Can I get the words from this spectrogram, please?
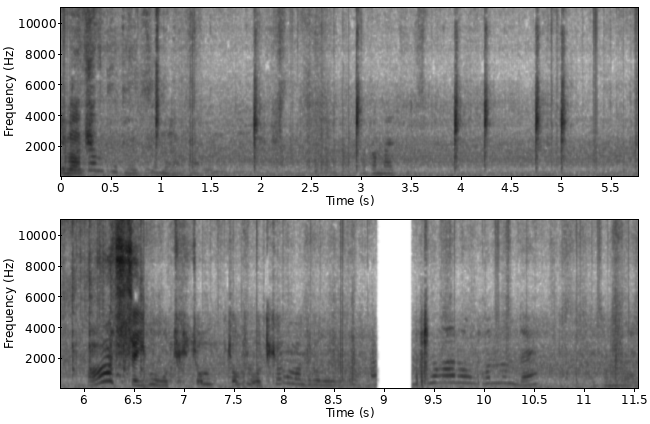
이마, 점프 되지 뭐. 잠깐만. 아, 진짜 이거 어떻게 점, 점프를 어떻게 하고 만들어 놓은 거야? 평화로운 껐는데. 정말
